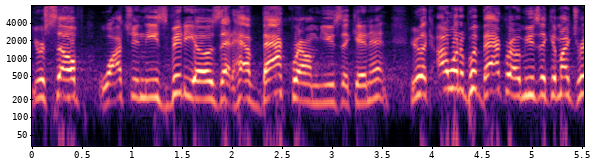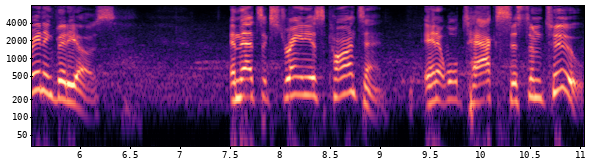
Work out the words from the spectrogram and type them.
yourself watching these videos that have background music in it. You're like, I want to put background music in my training videos. And that's extraneous content. And it will tax system two,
